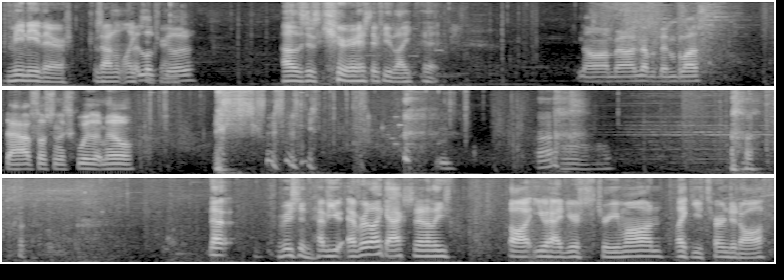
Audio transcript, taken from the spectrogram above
Me neither, because I don't like it to looked drink. good. I was just curious if you liked it. No, man, I've never been blessed to have such an exquisite meal. now, Vision, have you ever like accidentally thought you had your stream on, like you turned it off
